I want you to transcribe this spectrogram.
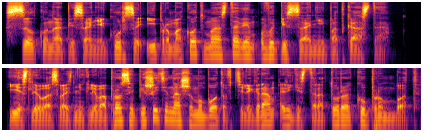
Ссылку на описание курса и промокод мы оставим в описании подкаста. Если у вас возникли вопросы, пишите нашему боту в Telegram регистратура Купрумбот.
